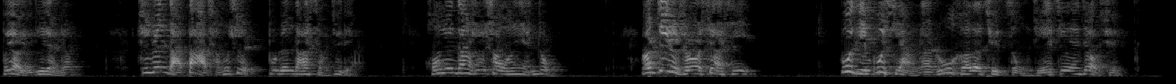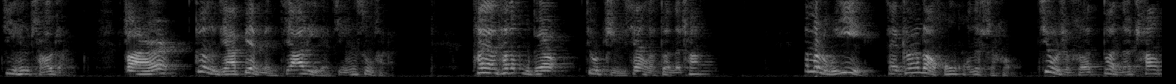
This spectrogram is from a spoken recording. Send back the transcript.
不要游击战争，只准打大城市，不准打小据点。红军当时伤亡严重。而这个时候，夏曦不仅不想着如何的去总结经验教训，进行调整，反而更加变本加厉的进行肃反。他将他的目标就指向了段德昌。那么，鲁毅在刚到洪湖的时候，就是和段德昌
